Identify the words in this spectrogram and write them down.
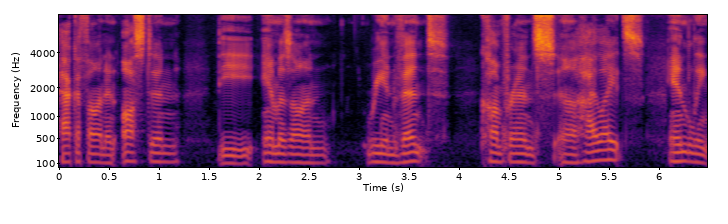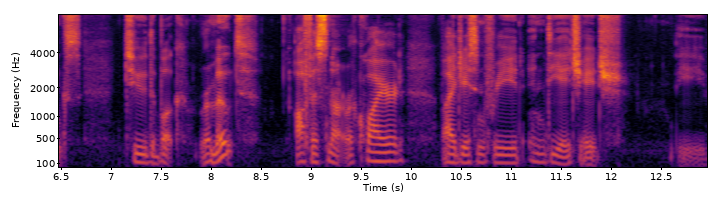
Hackathon in Austin, the Amazon reInvent conference uh, highlights, and links to the book Remote Office Not Required by Jason Fried and DHH, the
